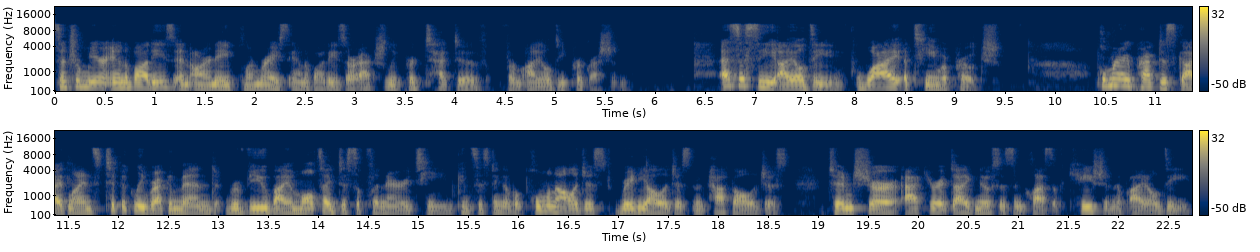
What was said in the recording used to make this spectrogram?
Centromere antibodies and RNA polymerase antibodies are actually protective from ILD progression. SSC ILD, why a team approach? Pulmonary practice guidelines typically recommend review by a multidisciplinary team consisting of a pulmonologist, radiologist, and pathologist to ensure accurate diagnosis and classification of ILD.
